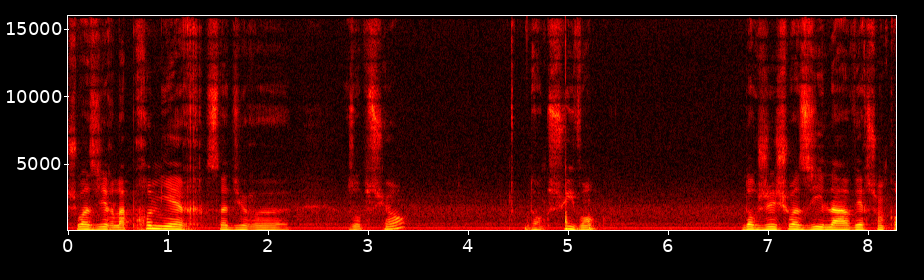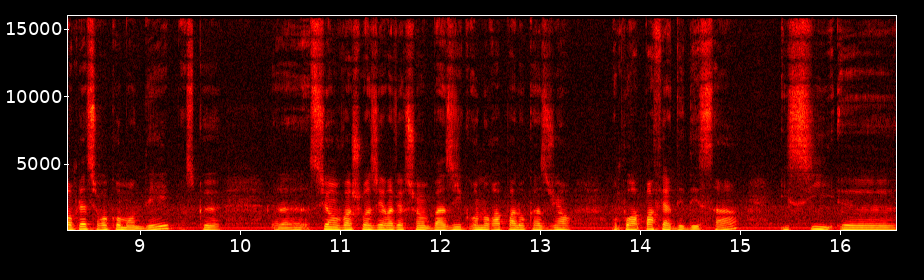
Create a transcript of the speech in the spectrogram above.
choisir la première, c'est-à-dire euh, option. Donc, suivant. Donc, j'ai choisi la version complète, c'est recommandé, parce que euh, si on va choisir la version basique, on n'aura pas l'occasion, on ne pourra pas faire des dessins. Ici, euh,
